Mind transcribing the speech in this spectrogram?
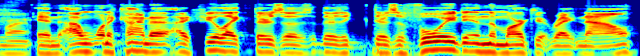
Right. And I want to kind of I feel like there's a there's a there's a void in the market right now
